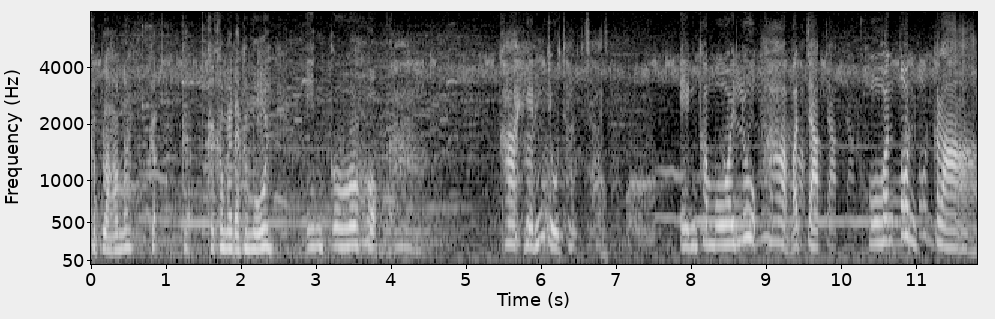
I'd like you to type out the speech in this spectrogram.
ก็เปล่านะก็ก็ก็ก็ไม่ได้ขโมย เอ็งโกหกข้า ข้าเห็นอยู่ชัดๆ เอ็งขโมยลูกข้ามาจากโคนต้นกลาง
